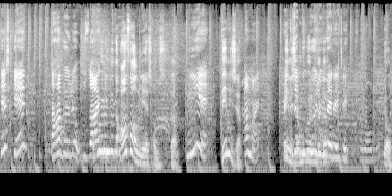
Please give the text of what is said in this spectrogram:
Keşke daha böyle uzağa Bu bölümde de az almaya çalışacağım. Niye? Deneyeceğim. Ama belki de Deneyeceğim, bu bu bölümde bölüm de- verecek sana onu. Yok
